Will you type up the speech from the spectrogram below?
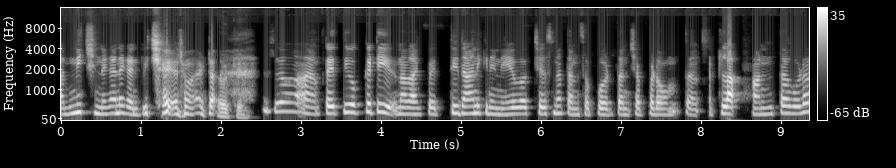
అన్ని చిన్నగానే కనిపించాయి అనమాట ఓకే. సో ప్రతి ఒక్కటి నా దానికి ప్రతి దానికి నేను ఏ వర్క్ చేసినా తన సపోర్ట్ తను చెప్పడం అట్లా అంతా కూడా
